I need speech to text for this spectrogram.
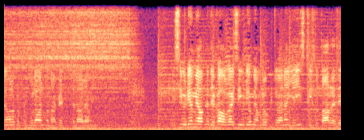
वाला तो फार्मूला वन बना के चला रहा है इसी वीडियो में आपने देखा होगा, इसी वीडियो में हम लोग जो है ना, यही चीज़ उतार रहे थे।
